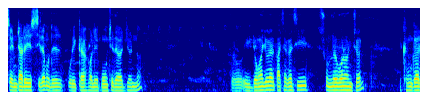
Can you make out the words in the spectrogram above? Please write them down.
সেন্টারে এসেছিলাম, ওদের পরীক্ষার হলে পৌঁছে দেওয়ার জন্য। তো এই ডোঙাজোড়ার কাছাকাছি সুন্দরবন অঞ্চল, এখানকার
